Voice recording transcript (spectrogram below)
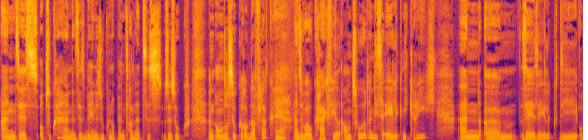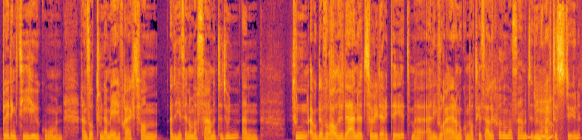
En zij is op zoek gegaan en ze is beginnen zoeken op internet. Ze is, ze is ook een onderzoeker op dat vlak. Ja. En ze wou ook graag veel antwoorden die ze eigenlijk niet kreeg. En um, zij is eigenlijk die opleiding tegengekomen. En ze had toen aan mij gevraagd van, heb je geen zin om dat samen te doen? En toen heb ik dat vooral gedaan uit solidariteit met Ellie voor haar. En ook omdat het gezellig was om dat samen te doen, mm -hmm. om haar te steunen.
